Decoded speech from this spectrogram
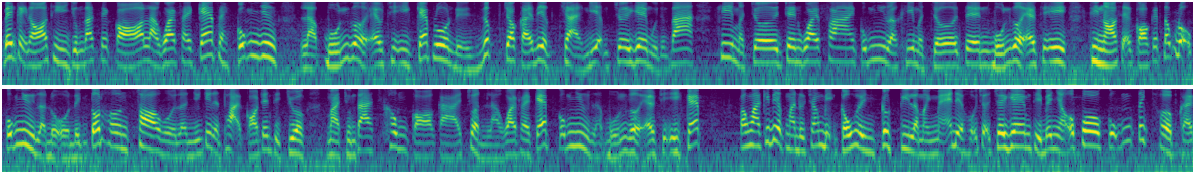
Bên cạnh đó thì chúng ta sẽ có là Wi-Fi kép này, cũng như là 4G LTE kép luôn để giúp cho cái việc trải nghiệm chơi game của chúng ta khi mà chơi trên Wi-Fi cũng như là khi mà chơi trên 4G LTE thì nó sẽ có cái tốc độ cũng như là độ ổn định tốt hơn so với là những chiếc điện thoại có trên thị trường mà chúng ta không có cái chuẩn là Wi-Fi kép cũng như là 4G LTE kép và ngoài cái việc mà được trang bị cấu hình cực kỳ là mạnh mẽ để hỗ trợ chơi game thì bên nhà Oppo cũng tích hợp cái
